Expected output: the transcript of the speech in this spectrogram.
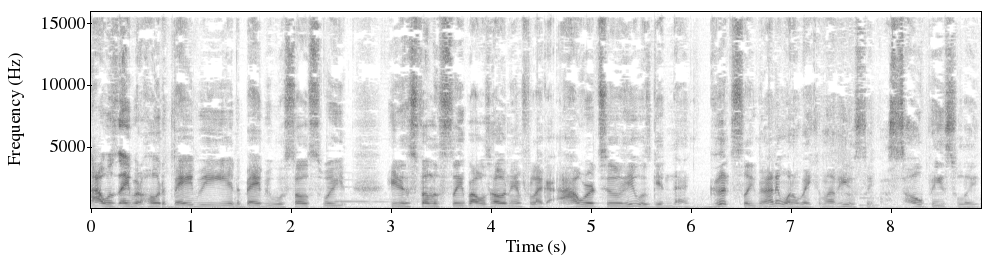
I was able to hold a baby, and the baby was so sweet. He just fell asleep. I was holding him for like an hour or two. He was getting that good sleep, and I didn't want to wake him up. He was sleeping so peacefully.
